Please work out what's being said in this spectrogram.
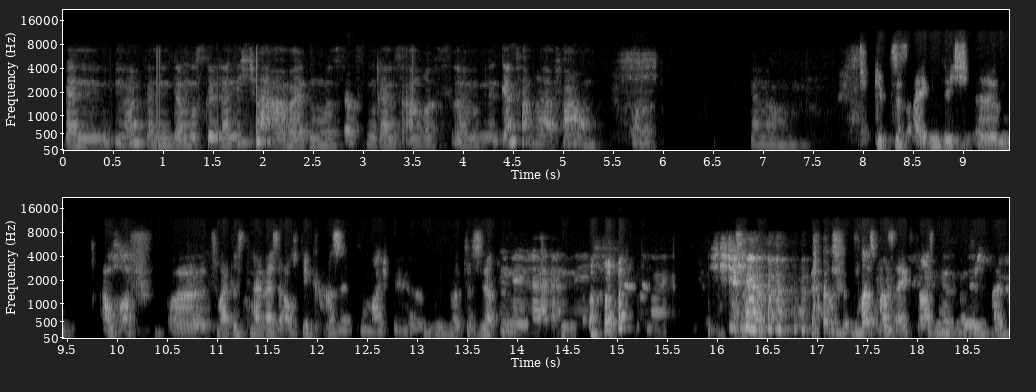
wenn, ne, wenn der Muskel dann nicht mehr arbeiten muss? Das ist ein ganz anderes, ähm, eine ganz andere Erfahrung. Ja. Genau. Gibt es eigentlich ähm, auch auf, äh, das teilweise auch die Kasse zum Beispiel? Das ist ja nee, leider nicht. Nein. Das was extra muss man sich halt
